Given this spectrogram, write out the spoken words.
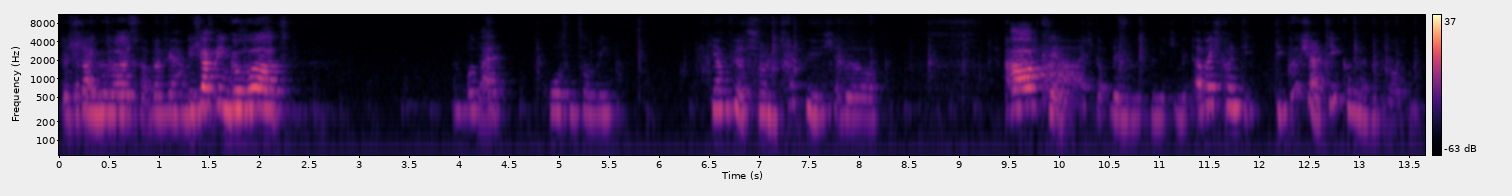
Ich ich hab hab ihn ihn gehört, gehört. aber wir haben. Ich habe ihn gehört. Und einen großen Zombie. Hier haben wir schon einen Teppich, aber. Okay. Ah, ich glaube, den nehme ich mir nicht mit. Aber ich konnte die, die Bücher, die können wir gebrauchen.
